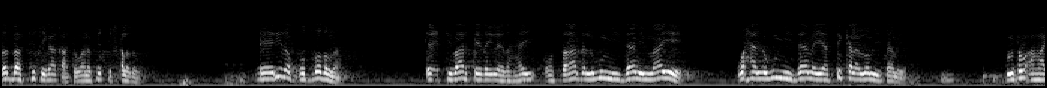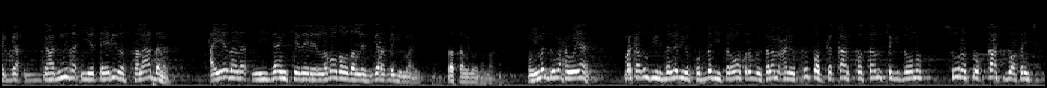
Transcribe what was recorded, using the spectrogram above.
Dad baa fiqigaa qaatay waana fiqi khaladow dheerida khudbaduna ictibaarteeday leedahay oo salaadda lagu miisaami maaye waxaa lagu miisaamayaa si kale loo miisaamaya. Muxuu ahaa gaabnida iyo dheerida salaadana ayadana miisaankeeda labadooda laysgarab dhigi maayo. Saasaa laga wada maa muhimaddu waxa weeyaan markaad u fiirisa nebiga khudbadii salawatu rabbi wasalaamu caleyh khutabka qaarkood saan u tegi doono suuratu qaaf buu arrin jiray.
